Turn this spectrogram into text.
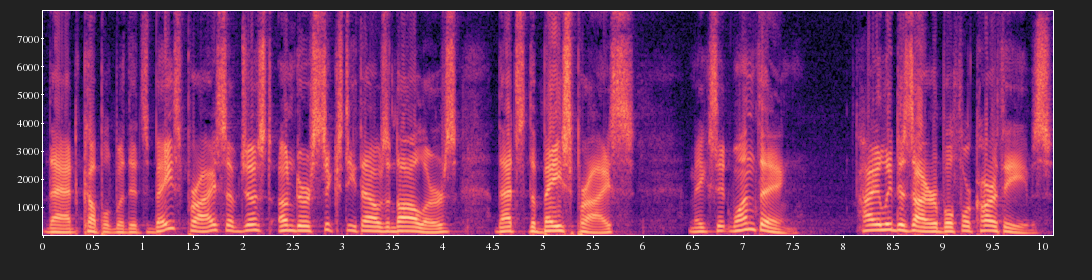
That, coupled with its base price of just under $60,000, that's the base price, makes it one thing highly desirable for car thieves.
